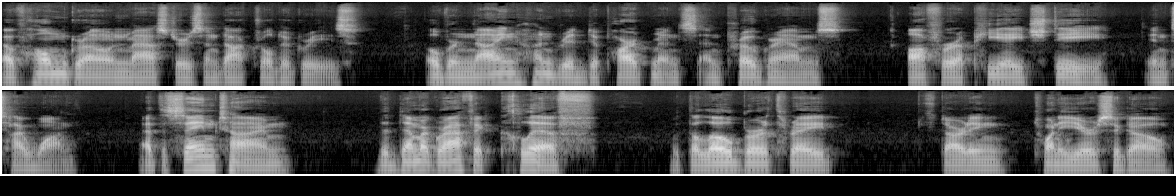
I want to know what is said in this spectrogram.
of homegrown master's and doctoral degrees. Over 900 departments and programs offer a PhD in Taiwan. At the same time, the demographic cliff with the low birth rate starting 20 years ago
